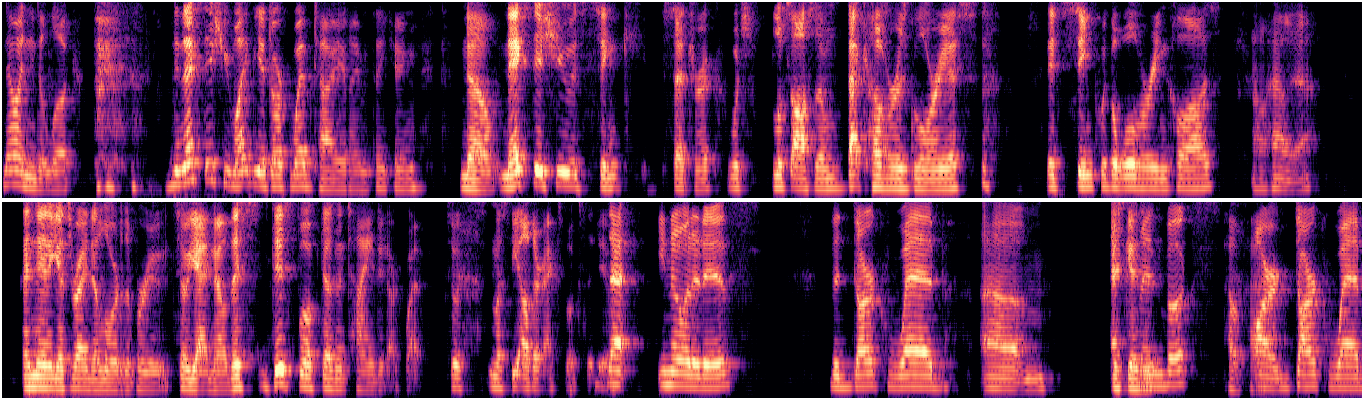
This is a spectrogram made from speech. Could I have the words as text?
Now I need to look. the next issue might be a Dark Web tie-in. I'm thinking. No, next issue is Synch Centric, which looks awesome. That cover is glorious. It's Synch with the Wolverine claws, Oh hell yeah! and then it gets right into Lord of the Brood. So yeah, no this this book doesn't tie into Dark Web. So it must be other X books that do. That you know what it is? The dark web um X Men books okay. are dark web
